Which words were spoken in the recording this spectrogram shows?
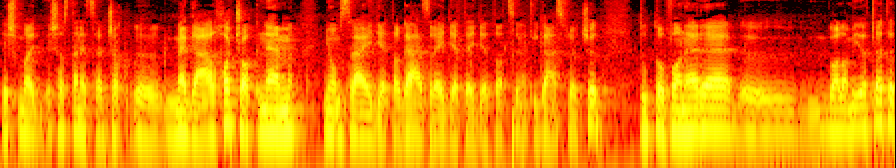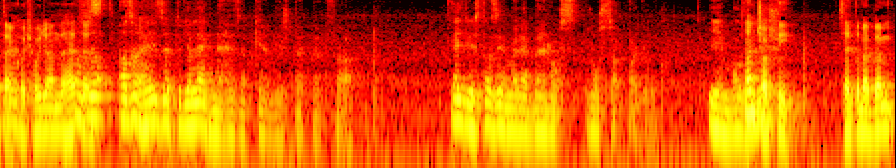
és, majd, és aztán egyszer csak ö, megáll, ha csak nem nyomsz rá egyet a gázra, egyet, egyet adsz neki gázfröccsöt. Tudtok, van erre ö, valami ötletetek, hát, hogy hogyan lehet? A, az a helyzet, hogy a legnehezebb kérdést tetted fel. Egyrészt azért, mert ebben rossz, rosszak vagyunk. Én magam Nem csak is. ti. Szerintem ebben...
